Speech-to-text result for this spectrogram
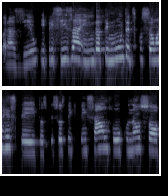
Brasil e precisa ainda ter muita discussão a respeito. As pessoas têm que pensar um pouco, não só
